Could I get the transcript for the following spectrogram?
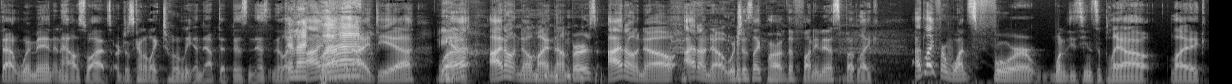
that women and housewives are just kind of like totally inept at business and they're like, They're like, I have an idea. What? Yeah. I don't know my numbers. I don't know. I don't know. Which is like part of the funniness, but like I'd like for once for one of these scenes to play out like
